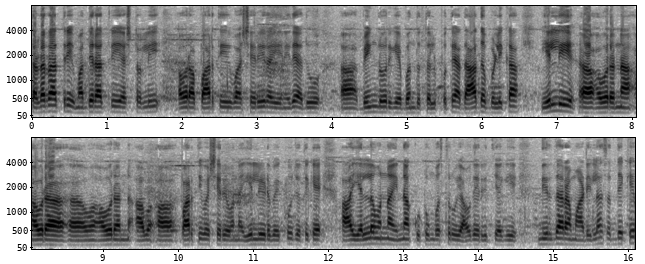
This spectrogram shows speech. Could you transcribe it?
ತಡರಾತ್ರಿ ಮಧ್ಯರಾತ್ರಿ ಅಷ್ಟರಲ್ಲಿ ಅವರ ಪಾರ್ಥಿವ ಶರೀರ ಏನಿದೆ ಅದು ಬೆಂಗಳೂರಿಗೆ ಬಂದು ತಲುಪುತ್ತೆ. ಅದಾದ ಬಳಿಕ ಎಲ್ಲಿ ಅವರನ್ನು, ಅವರ ಅವರನ್ನು, ಅವ ಪಾರ್ಥಿವ ಶರೀರವನ್ನು ಎಲ್ಲಿಡಬೇಕು ಜೊತೆಗೆ ಆ ಎಲ್ಲವನ್ನು ಇನ್ನು ಕುಟುಂಬಸ್ಥರು ಯಾವುದೇ ರೀತಿಯಾಗಿ ನಿರ್ಧಾರ ಮಾಡಿಲ್ಲ. ಸದ್ಯಕ್ಕೆ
